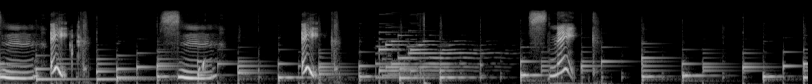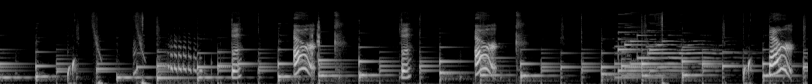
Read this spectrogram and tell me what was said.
Snake. Snake. Snake. B ark. B ark. Bark.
